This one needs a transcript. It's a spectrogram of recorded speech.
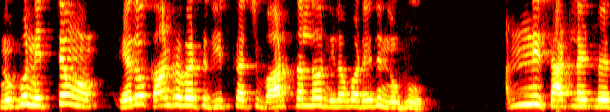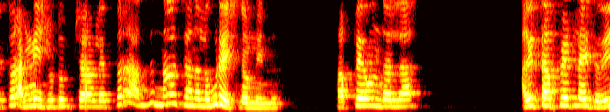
నువ్వు నిత్యం ఏదో కాంట్రవర్సీ తీసుకొచ్చి వార్తల్లో నిలబడేది నువ్వు. అన్ని శాటిలైట్లు ఎత్తారు అన్ని యూట్యూబ్ ఛానల్ ఎత్తారు అందరు నా ఛానల్లో కూడా వేసినాం నిన్ను. తప్పే ఉందల్లా? అది తప్పేట్లయితుంది?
